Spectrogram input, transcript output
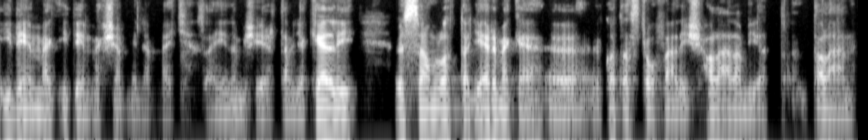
idén meg, idén meg semmi nem megy. Szóval én nem is értem. Ugye Kelly összeomlott a gyermeke katasztrofális halála miatt talán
